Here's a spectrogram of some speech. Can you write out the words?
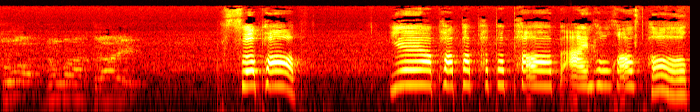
Tor Nummer 3. Für Pop. Yeah, Pop, Pop, Pop, Pop, Pop. Ein Hoch auf Pop.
